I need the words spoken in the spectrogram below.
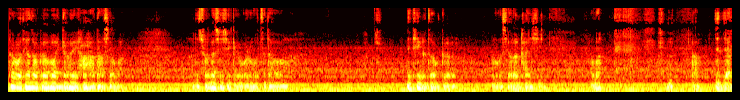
他如果听到这首歌的话，应该会哈哈大笑吧。你传个信息给我，让我知道你听了这首歌，让我笑得很开心，好吗？好，就这样。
